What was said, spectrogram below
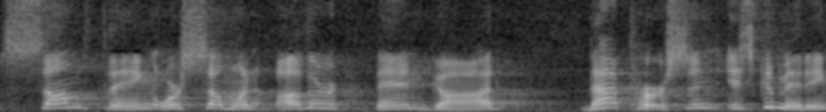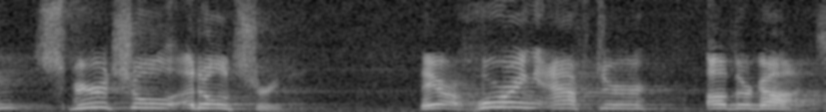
something or someone other than God, that person is committing spiritual adultery. They are whoring after other gods.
